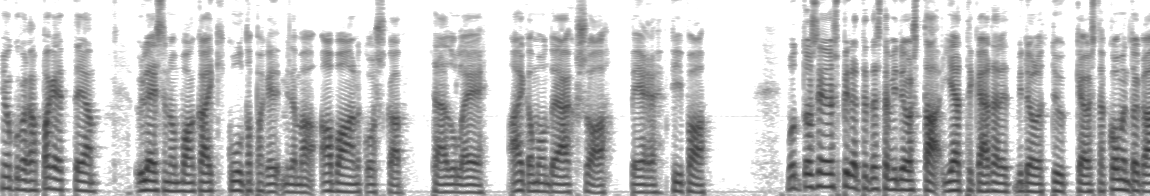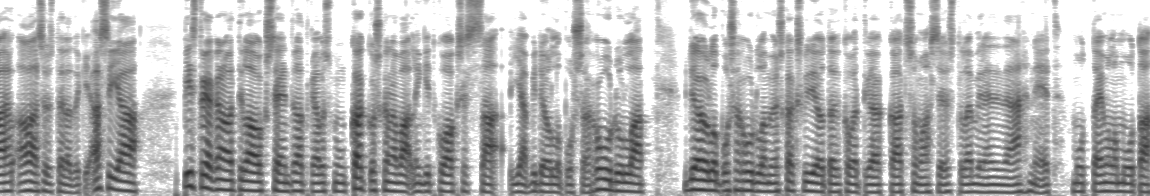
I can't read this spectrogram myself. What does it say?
jonkun verran paketteja. Yleensä on vaan kaikki kultapaketit, mitä mä avaan, koska tää tulee aika monta jaksoa per FIFA mutta tosiaan, jos pidätte tästä videosta, jättäkää tälle videolle tykkäystä, kommentoikaa alas, jos teillä jotakin asiaa. Pistäkää kanava tilaukseen, tilatkaa myös mun kakkoskanava, linkit kuvauksessa ja videon lopussa ruudulla. Videon lopussa ruudulla myös kaksi videota, jotka voitte käydä katsomassa, jos olette vielä nähneet. Mutta ei mulla muuta,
